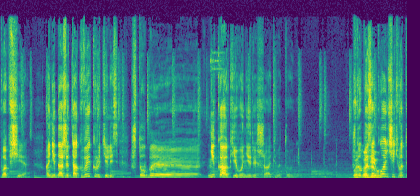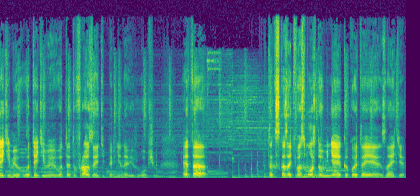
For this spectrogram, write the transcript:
Вообще. Они даже так выкрутились, чтобы никак его не решать в итоге. В Чтобы итоге закончить вот этими, вот этими, вот эту фразу я теперь ненавижу. В общем, это, так сказать, возможно, у меня какое-то, э, знаете,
